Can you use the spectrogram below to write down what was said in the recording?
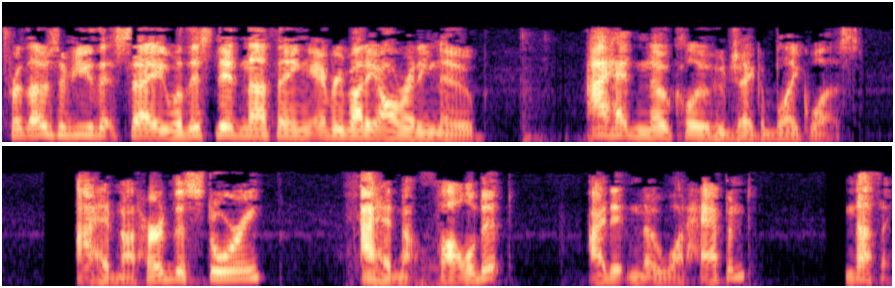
for those of you that say, well, this did nothing, everybody already knew, I had no clue who Jacob Blake was. I had not heard this story. I had not followed it. I didn't know what happened. Nothing.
